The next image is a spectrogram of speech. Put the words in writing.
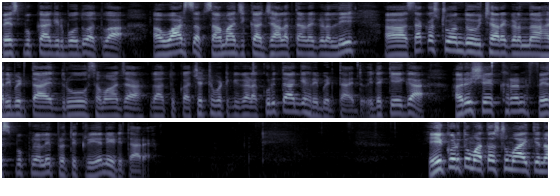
ಫೇಸ್ಬುಕ್ ಆಗಿರ್ಬೋದು ಅಥವಾ ವಾಟ್ಸಪ್ ಸಾಮಾಜಿಕ ಜಾಲತಾಣಗಳಲ್ಲಿ ಸಾಕಷ್ಟು ಒಂದು ವಿಚಾರಗಳನ್ನು ಹರಿಬಿಡ್ತಾ ಇದ್ರು. ಸಮಾಜ ಘಾತುಕ ಚಟುವಟಿಕೆಗಳ ಕುರಿತಾಗಿ ಹರಿಬಿಡ್ತಾ ಇದ್ರು. ಇದಕ್ಕೆ ಈಗ ಹರಿಶೇಖರನ್ ಫೇಸ್ಬುಕ್ನಲ್ಲಿ ಪ್ರತಿಕ್ರಿಯೆ ನೀಡಿದ್ದಾರೆ. ಈ ಕುರಿತು ಮತ್ತಷ್ಟು ಮಾಹಿತಿನ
